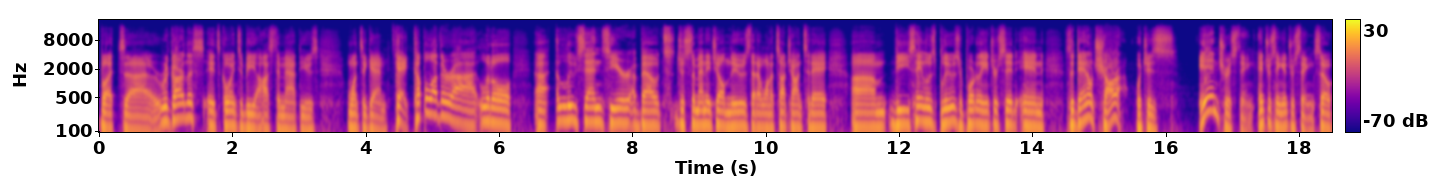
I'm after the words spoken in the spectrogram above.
but uh, regardless, it's going to be Auston Matthews once again. Okay, couple other uh, little uh, loose ends here about just some NHL news that I want to touch on today. Um, the St. Louis Blues reportedly interested in Zdeno Chara, which is interesting, interesting, interesting. So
